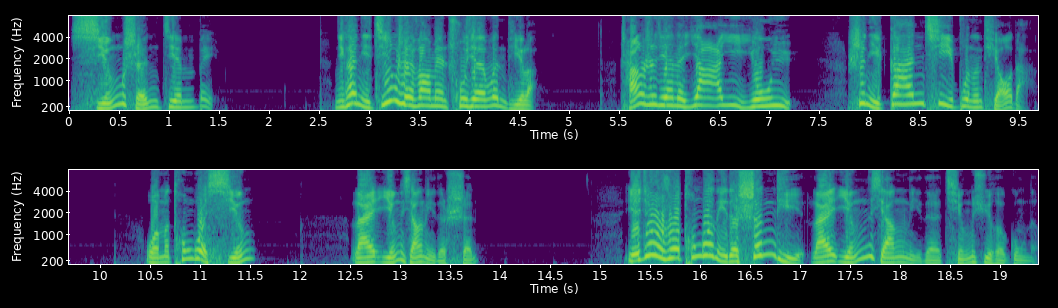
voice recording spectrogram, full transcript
形神兼备，你看你精神方面出现问题了，长时间的压抑、忧郁，是你肝气不能调达。我们通过形来影响你的神，也就是说，通过你的身体来影响你的情绪和功能。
